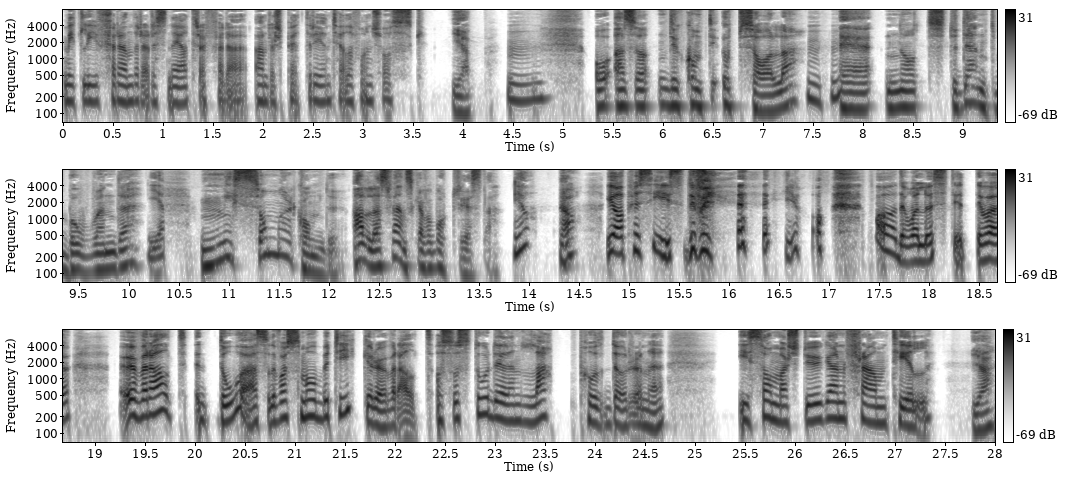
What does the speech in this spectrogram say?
mitt liv förändrades när jag träffade Anders Petter i en telefonkiosk. Japp. Mm. Och alltså, du kom till Uppsala, Mhm. eh, något studentboende. Japp. Midsommar kom du. Alla svenskar var bortresta. Ja. Ja. ja, precis. Det var, ja. ja, det var lustigt. Det var överallt då, alltså det var små butiker överallt och så stod det en lapp på dörrarna i sommarstugan fram till Ja.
